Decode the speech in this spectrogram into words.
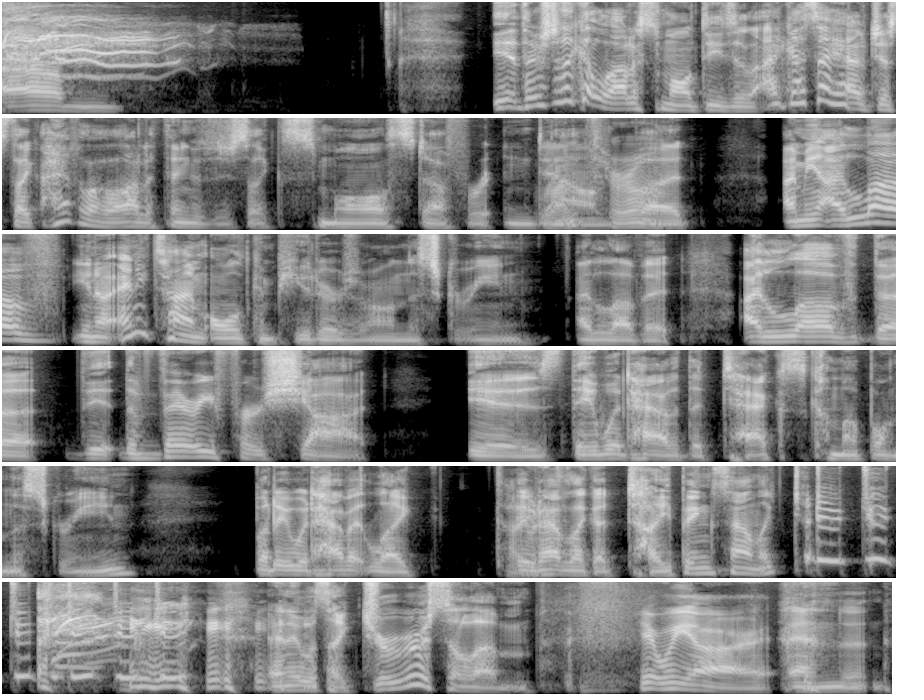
um, yeah, there's like a lot of small details. I guess I have just like I have a lot of things, just like small stuff written down. through 'em. But I mean, I love you know anytime old computers are on the screen, I love it. I love the the the very first shot is they would have the text come up on the screen, but it would have it like they would have like a typing sound like and it was like Jerusalem. Here we are, and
